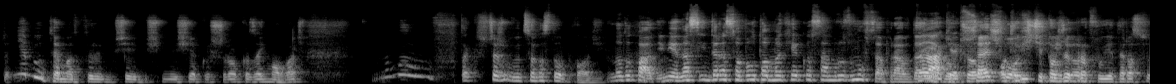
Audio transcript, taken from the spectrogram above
to nie był temat, którym chcielibyśmy się jakoś szeroko zajmować. Tak szczerze mówiąc, co nas to obchodzi. No dokładnie. Nie, nas interesował Tomek jako sam rozmówca, prawda? Tak, jego jako, przeszłość. oczywiście to, że jego... pracuje teraz,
